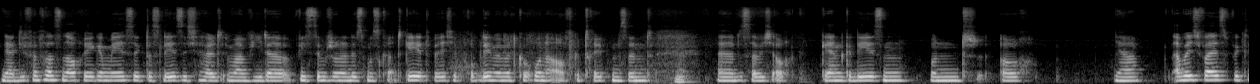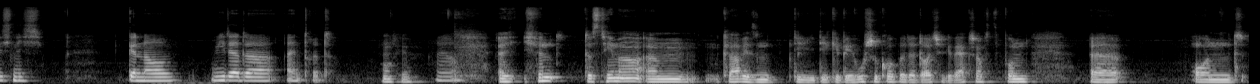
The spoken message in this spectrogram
ja, die verfassen auch regelmäßig, das lese ich halt immer wieder, wie es dem Journalismus gerade geht, welche Probleme mit Corona aufgetreten sind. Äh, das habe ich auch gern gelesen und auch, ja, aber ich weiß wirklich nicht genau, wie der da eintritt. Okay. Ja. Äh, Ich finde das Thema, ähm, klar, wir sind die DGB Hochschulgruppe, der Deutsche Gewerkschaftsbund. Äh, und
